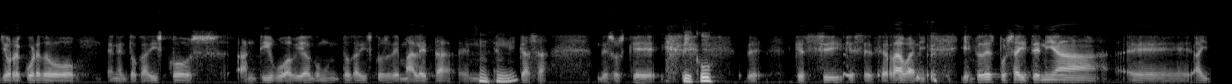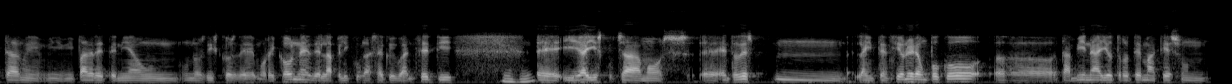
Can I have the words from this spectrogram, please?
yo recuerdo en el tocadiscos antiguo, había como un tocadiscos de maleta en, mi casa, de esos que... que sí, que se cerraban. Y, entonces, pues ahí tenía, eh, ahí está, mi, padre tenía unos discos de Morricone, de la película Sacco y Banchetti, eh, y ahí escuchábamos. Eh, entonces, mm, la intención era un poco, también hay otro tema que es un,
